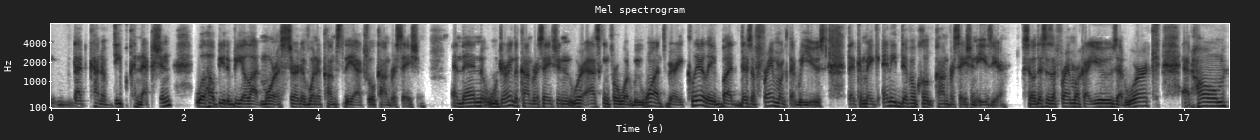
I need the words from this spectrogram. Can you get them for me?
that kind of deep connection will help you to be a lot more assertive when it comes to the actual conversation. And then during the conversation, we're asking for what we want very clearly, but there's a framework that we use that can make any difficult conversation easier. So this is a framework I use at work, at home,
